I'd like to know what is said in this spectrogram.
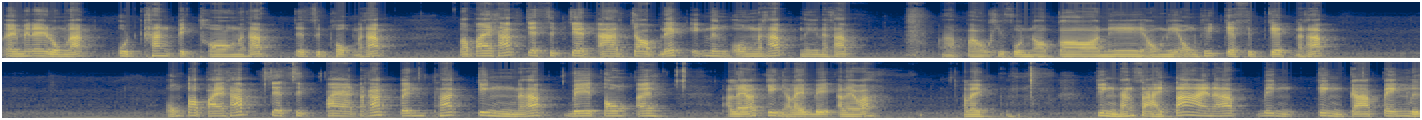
เอ้ยไม่ได้ลงรัก อุดข้างปิดทองนะครับเจ็ดสิบหกนะครับ ต่อไปครับเจ็ดสิบเจ็ดอ่าจอบเล็กอีกหนึ่งองค์นะครับ นี่นะครับอ่าเป่าขี้ฝุ่นออกก่อนนี่องค์นี้องค์ที่เจ็ดสิบเจ็ดนะครับ องค์ต่อไปครับเจ็ดสิบแปดนะครับ เป็นพระกิ่งนะครับ เบตงไอยอะไรวะกิ่งอะไรเบอะไรวะอะไรกิ่งทั้งสายใต้นะครับ บิ่งกิ่งกาเปงหรือ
